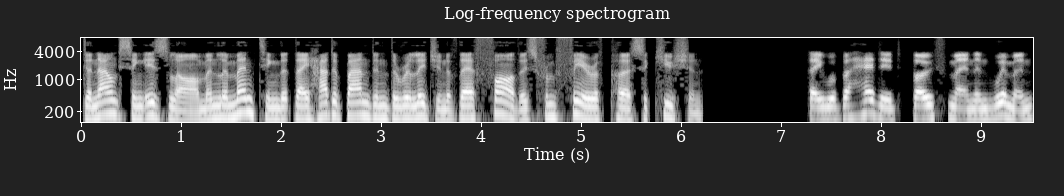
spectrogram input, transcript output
denouncing Islam and lamenting that they had abandoned the religion of their fathers from fear of persecution. They were beheaded, both men and women,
